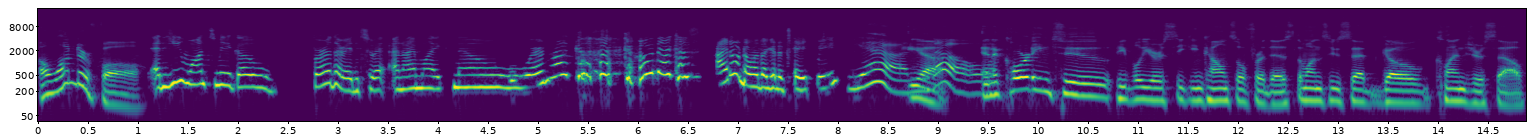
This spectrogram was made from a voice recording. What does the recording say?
Oh, wonderful. And he wants me to go further into it. And I'm like, No, we're not going to go there because I don't know where they're going to take me. Yeah, Yeah. no. And according to people you're seeking counsel for this, the ones who said go cleanse yourself,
